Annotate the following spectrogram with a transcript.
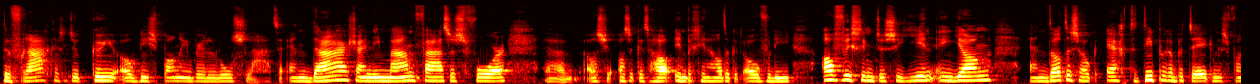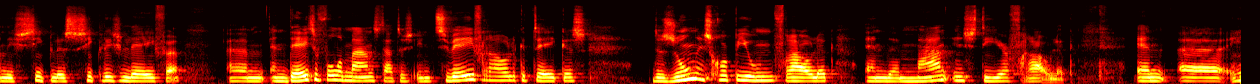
de vraag is natuurlijk, kun je ook die spanning weer loslaten? En daar zijn die maanfases voor. Uh, als, je, als ik het had, in het begin had ik het over die afwisseling tussen yin en yang. En dat is ook echt de diepere betekenis van die cyclus, cyclisch leven. Um, en deze volle maan staat dus in twee vrouwelijke tekens. De zon in schorpioen, vrouwelijk, en de maan in stier, vrouwelijk. En uh,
